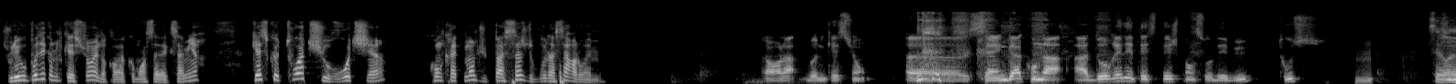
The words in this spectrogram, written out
je voulais vous poser comme question, et donc on va commencer avec Samir. Qu'est-ce que toi tu retiens concrètement du passage de Bounassar à l'OM Alors là, bonne question. Euh, c'est un gars qu'on a adoré détester, je pense, au début, tous. Mmh. C'est vrai.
